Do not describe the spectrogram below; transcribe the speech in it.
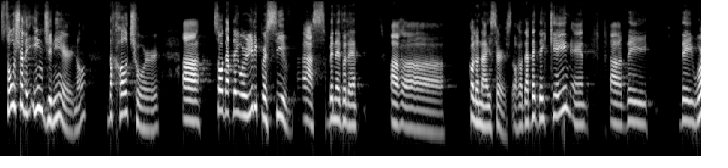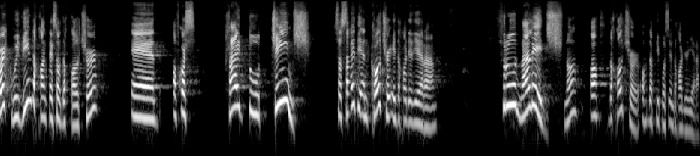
socially engineer no, the culture uh, so that they were really perceived as benevolent uh, colonizers. Okay? That they, they came and uh, they they work within the context of the culture and of course tried to change society and culture in the Cordillera through knowledge no, of the culture of the peoples in the Cordillera.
